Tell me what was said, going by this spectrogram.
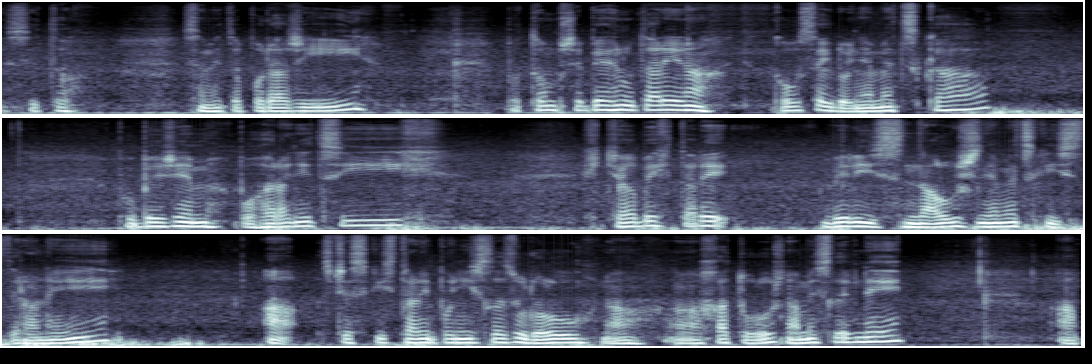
jestli to se mi to podaří. Potom přeběhnu tady na kousek do Německa. Poběžím po hranicích. Chtěl bych tady vylíst na luž z německé strany a z české strany po ní slezu dolů na chatu luž, na myslivny a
